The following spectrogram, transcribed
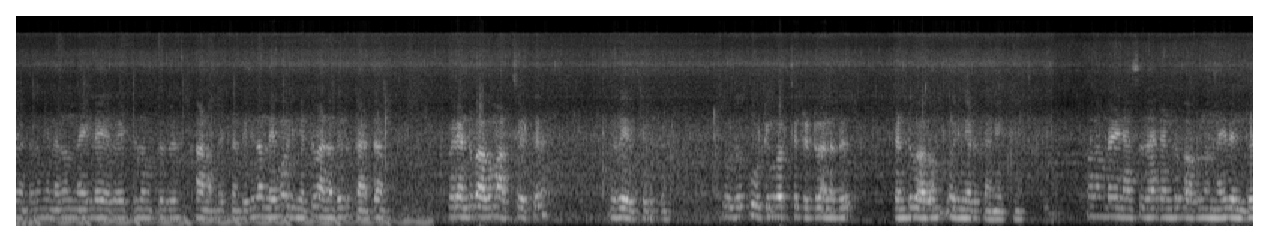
വേണ്ടത് ഇങ്ങനെ നന്നായി ലെയറായിട്ട് നമുക്കിത് കാണാൻ പറ്റുന്നുണ്ട്. ഇനി നന്നായി മൊരിഞ്ഞിട്ട് വേണം അത് എടുക്കാൻ കേട്ടോ അപ്പോൾ രണ്ട് ഭാഗം മറിച്ചിട്ട് അത് വേവിച്ചെടുക്കും. ചൂട് കൂട്ടിയും കുറച്ചിട്ടിട്ട് വേണത് രണ്ട് ഭാഗം മുരിഞ്ഞെടുക്കാനായിട്ട്. അപ്പോൾ നമ്മുടെ അതിനകത്ത് രണ്ട് ഭാഗം നന്നായി വെന്ത്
